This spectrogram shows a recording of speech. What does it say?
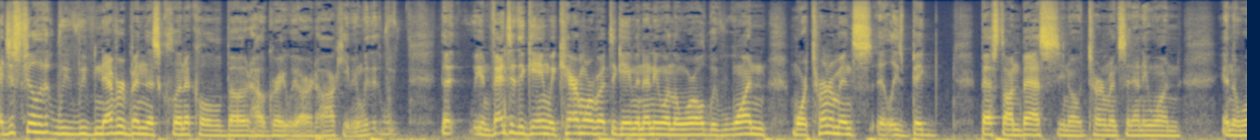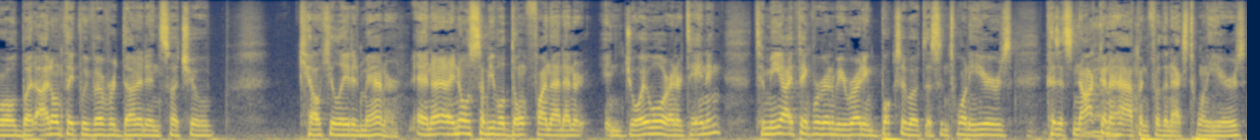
I just feel that we we've never been this clinical about how great we are at hockey. I mean, we, we, that we invented the game. We care more about the game than anyone in the world. We've won more tournaments, at least big best on best, you know, tournaments than anyone in the world. But I don't think we've ever done it in such a calculated manner. And I know some people don't find that enter- enjoyable or entertaining. To me, I think we're going to be writing books about this in 20 years because it's not going to happen for the next 20 years.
